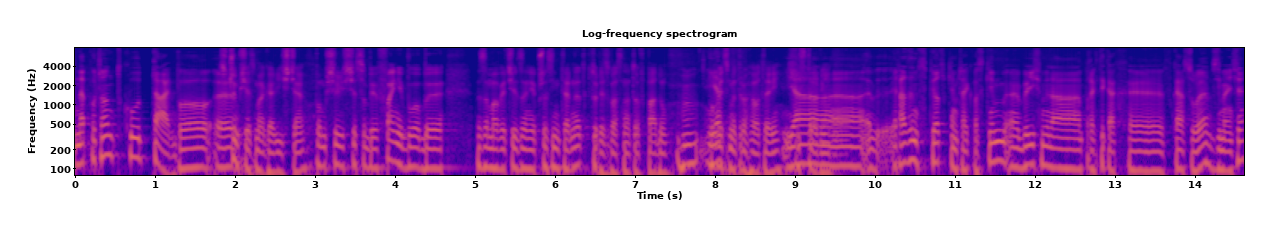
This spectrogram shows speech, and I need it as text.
Na początku tak, bo. Z e, czym się zmagaliście? Pomyśleliście sobie, fajnie byłoby zamawiać jedzenie przez internet. Który z Was na to wpadł? Mhm. Powiedzmy ja, trochę o tej ja historii. Razem z Piotrkiem Czajkowskim e, byliśmy na praktykach w Karlsruhe w Siemensie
